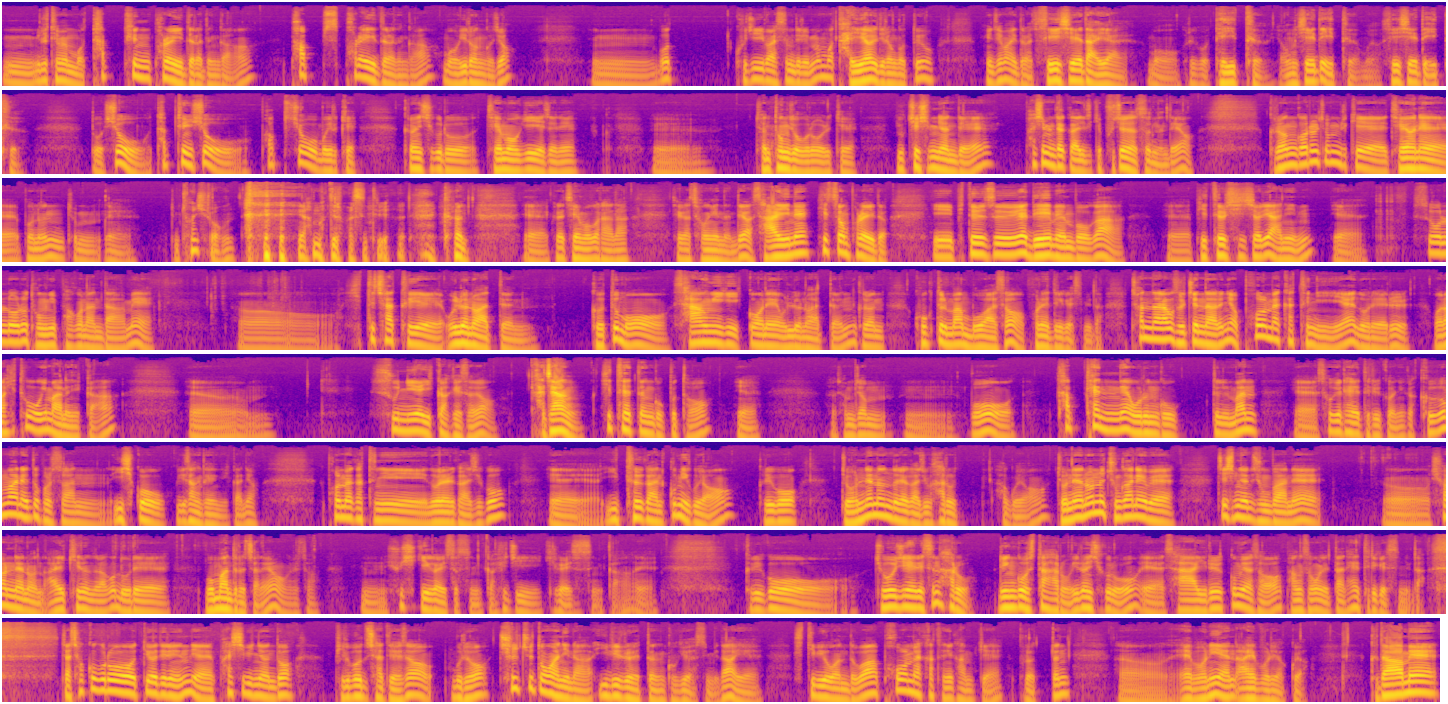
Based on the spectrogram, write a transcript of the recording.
음, 이를테면 뭐 Top Tune 퍼레이드라든가 Pops 퍼레이드라든가 뭐 이런 거죠. 음, 뭐 굳이 말씀드리면 뭐 다이얼 이런 것도 굉장히 많이 들어가죠. 3시에 다이얼, 뭐 그리고 데이트, 0시에 데이트, 뭐 3시에 데이트, 또 쇼, Top Tune 쇼, 팝 쇼 뭐 이렇게 그런 식으로 제목이 예전에 그 전통적으로 이렇게 6, 70년대, 80년대까지 이렇게 붙여졌었는데요. 그런 거를 좀 이렇게 재현해 보는 좀, 예, 좀 촌스러운 한마디로 말씀드리면 그런 예, 그런 제목을 하나 제가 정했는데요. 4인의 히트송 퍼레이드. 이 비틀즈의 네 멤버가 예, 비틀 시절이 아닌 예, 솔로로 독립하고 난 다음에 어, 히트 차트에 올려놓았던 그것도 뭐 상위권에 올려놓았던 그런 곡들만 모아서 보내드리겠습니다. 첫날하고 둘째 날은요 폴 맥카트니의 노래를 워낙 히트곡이 많으니까 어, 순위에 입각해서요 가장 히트했던 곡부터 예, 점점 음, 뭐 Top 10에 오른 곡들만 예, 소개를 해드릴 거니까 그것만 해도 벌써 한 20곡 이상 되니까요. 폴 맥카트니 노래를 가지고 예, 이틀간 꾸미고요. 그리고 존 레논 노래 가지고 하루 하고요. 존 레논은 중간에 왜 70년대 중반에 어, 션 레논 아이 키우느라고 노래 못 만들었잖아요. 그래서 음, 휴식기가 있었으니까 휴지기가 있었으니까 예. 그리고 조지 해리슨 하루 링고스타 하루 이런 식으로 예, 4일을 꾸며서 방송을 일단 해드리겠습니다. 자, 첫 곡으로 띄워드리는 예, 82년도 빌보드 차트에서 무려 7주 동안이나 1위를 했던 곡이었습니다. 예. 스티비 원더와 폴 맥카트니가 함께 불렀던 어, Ebony and Ivory였고요. 그 다음에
